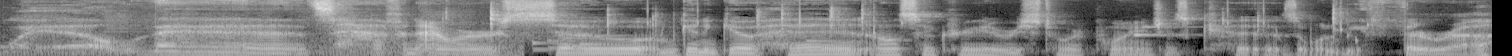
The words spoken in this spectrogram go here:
Well, that's half an hour, so I'm gonna go ahead and also create a restore point just because I want to be thorough.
